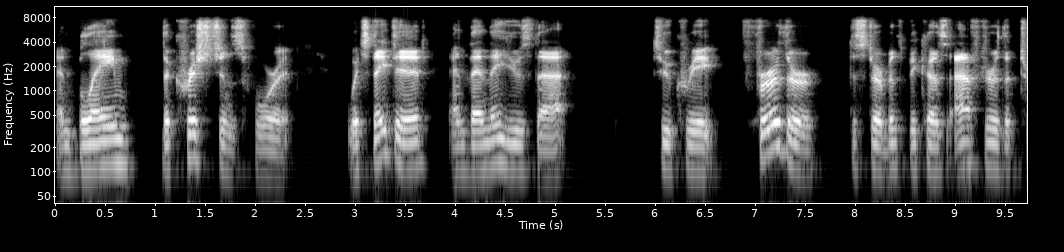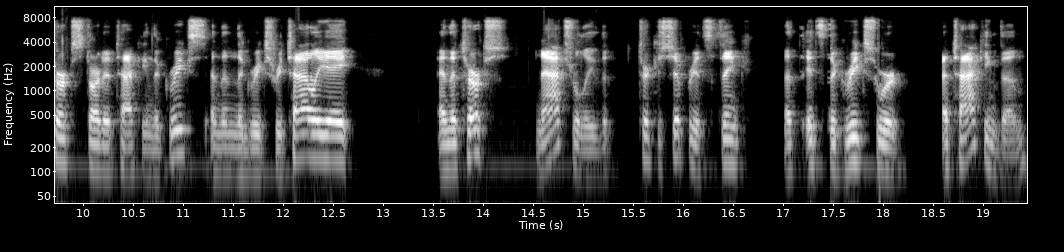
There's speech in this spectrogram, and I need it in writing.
and blame the Christians for it, which they did. And then they used that to create further disturbance because after the Turks start attacking the Greeks, and then the Greeks retaliate, and the Turks naturally, the Turkish Cypriots think that it's the Greeks who are attacking them.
